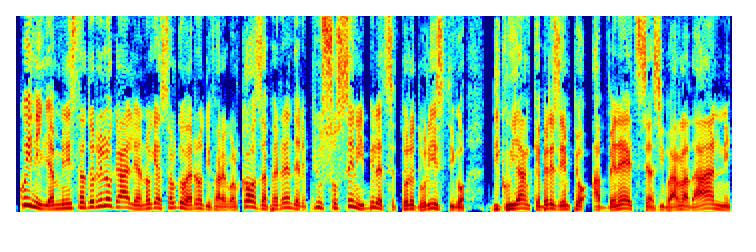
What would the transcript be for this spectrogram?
Quindi gli amministratori locali hanno chiesto al governo di fare qualcosa per rendere più sostenibile il settore turistico, di cui anche per esempio a Venezia si parla da anni,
